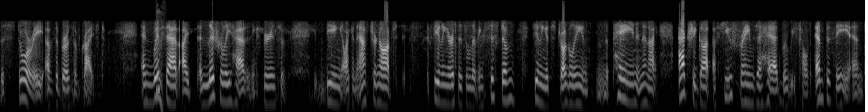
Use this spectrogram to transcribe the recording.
the story of the birth of Christ? And with hmm. that, I literally had an experience of being like an astronaut, feeling Earth as a living system, feeling it struggling and, and the pain, and then I actually got a few frames ahead where we felt empathy and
